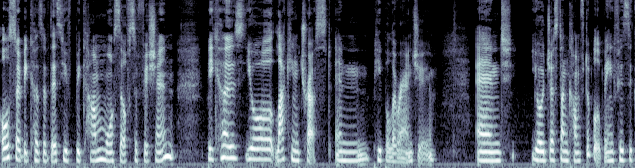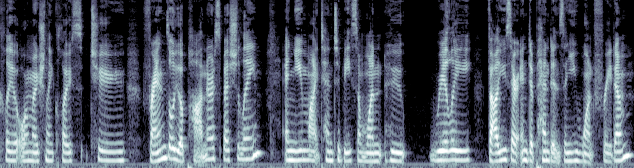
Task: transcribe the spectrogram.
Also, because of this, you've become more self sufficient because you're lacking trust in people around you and you're just uncomfortable being physically or emotionally close to friends or your partner, especially, and you might tend to be someone who really values their independence and you want freedom.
